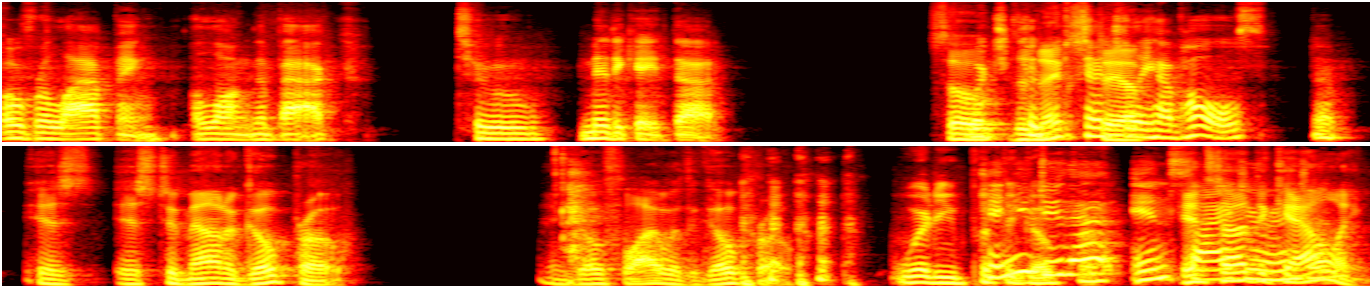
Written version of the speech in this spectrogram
overlapping along the back to mitigate that. So which the could next potentially have holes. Yep. is is to mount a GoPro and go fly with a GoPro. Where do you put Can the you GoPro? do that inside, Inside your the engine? cowling.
